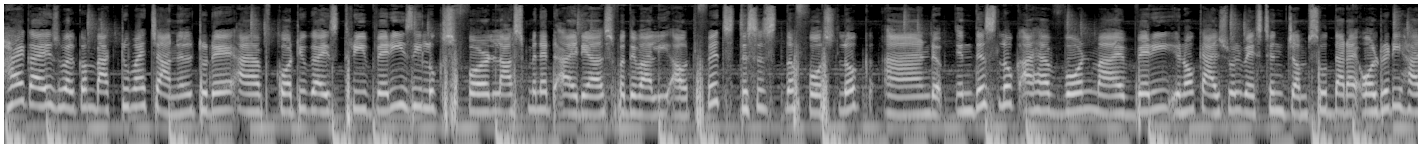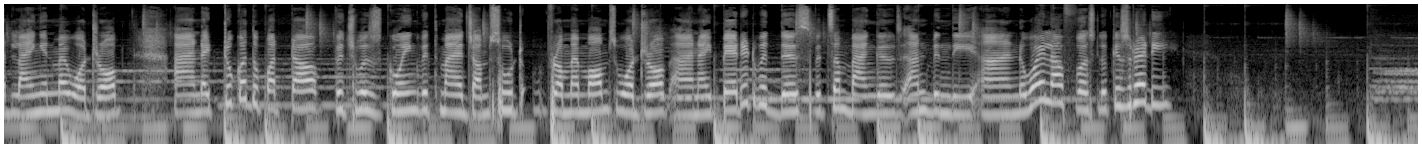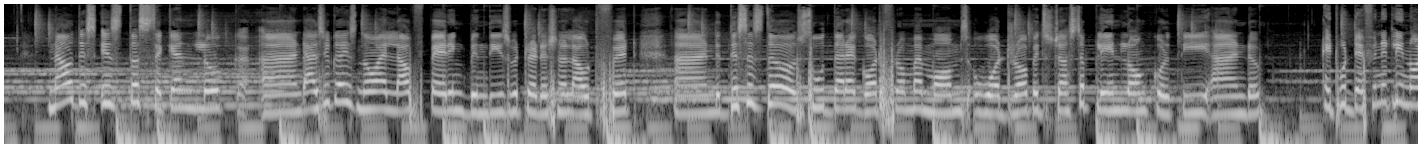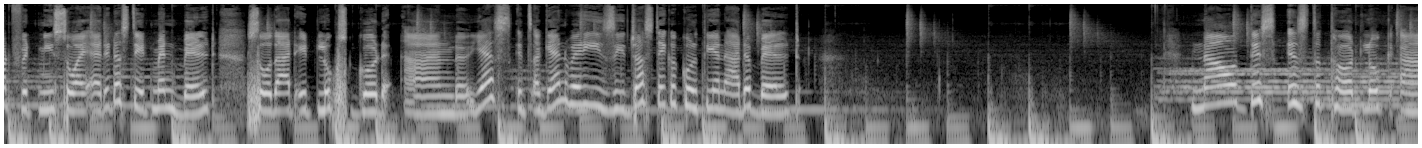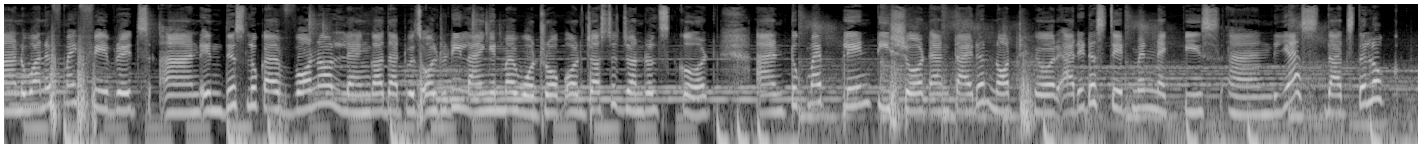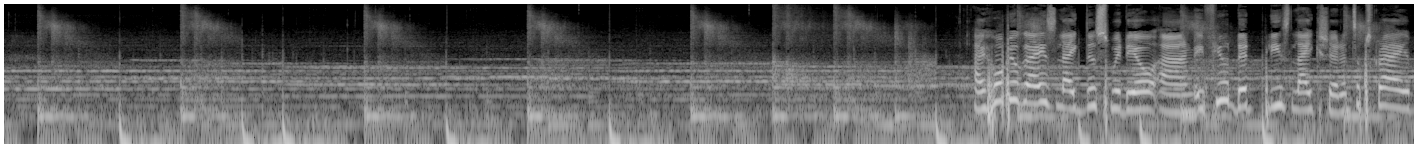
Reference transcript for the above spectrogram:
Hi guys, welcome back to my channel. Today I have got you guys three very easy looks for last minute ideas for Diwali outfits. This is the first look and in this look I have worn my very you know casual western jumpsuit that I already had lying in my wardrobe and I took a dupatta which was going with my jumpsuit from my mom's wardrobe and I paired it with this with some bangles and bindi and voila first look is ready now this is the second look and as you guys know i love pairing bindis with traditional outfit and this is the suit that i got from my mom's wardrobe. It's just a plain long kurti and it would definitely not fit me so i added a statement belt so that it looks good. And yes it's again very easy. Just take a kurti and add a belt now this is the third look and one of my favorites. And in this look i've worn a lehenga that was already lying in my wardrobe or just a general skirt and took my plain t-shirt and tied a knot here added a statement neck piece and yes that's the look I hope you guys like this video and if you did please like share and subscribe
